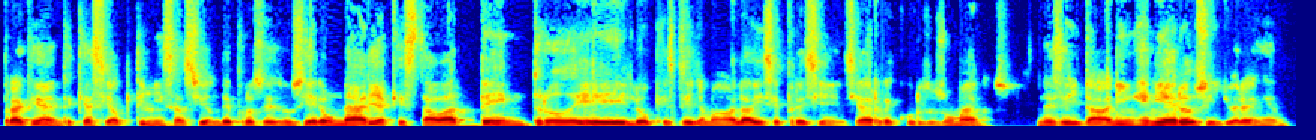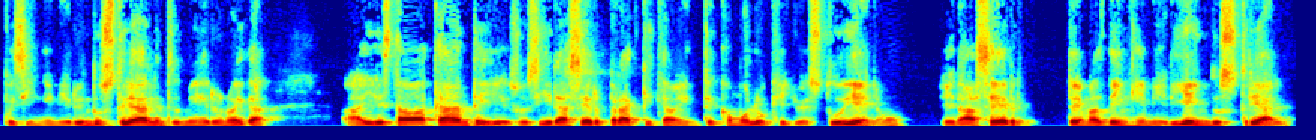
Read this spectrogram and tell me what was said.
prácticamente que hacía optimización de procesos y era un área que estaba dentro de lo que se llamaba la vicepresidencia de recursos humanos. Necesitaban ingenieros y yo era pues ingeniero industrial, entonces me dijeron, oiga, ahí está vacante y eso es ir a hacer prácticamente como lo que yo estudié, ¿no? Era hacer temas de ingeniería industrial.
